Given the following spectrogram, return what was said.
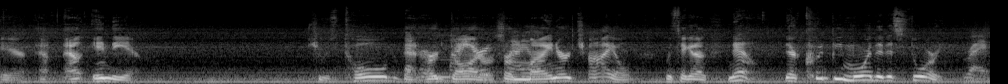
air, out, out in the air. She was told that, That her, her daughter, minor her minor child, was taken on. Now, there could be more to this story Right.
